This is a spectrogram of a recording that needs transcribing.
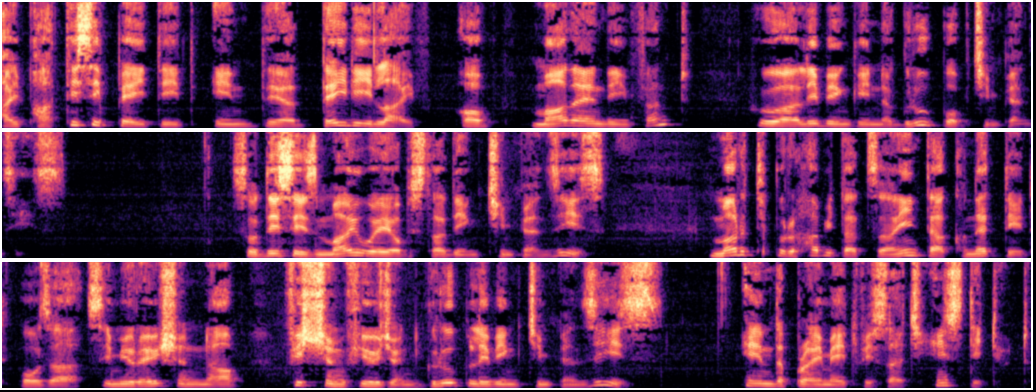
I participated in their daily life of mother and infant who are living in a group of chimpanzees. So this is my way of studying chimpanzees. Multiple habitats are interconnected for the simulation of fission fusion group living chimpanzees in the Primate Research Institute.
